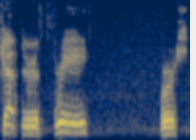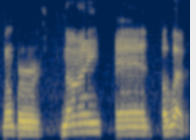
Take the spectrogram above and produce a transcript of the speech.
chapter 3, verse number 9 and 11.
